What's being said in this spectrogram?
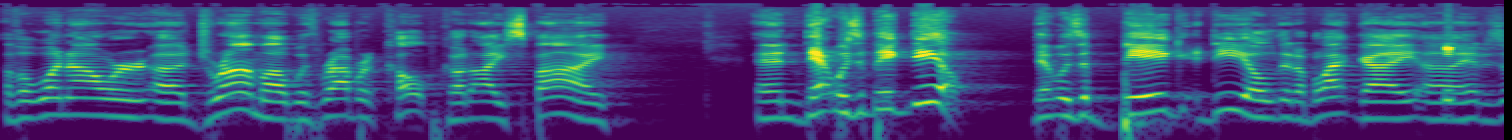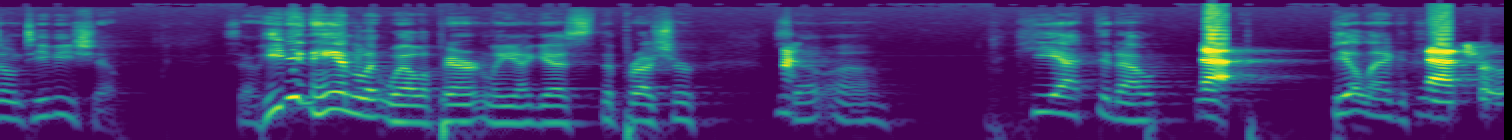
of a one-hour uh, drama with Robert Culp called I Spy, and that was a big deal. That was a big deal that a black guy uh, had his own TV show. So he didn't handle it well, apparently. I guess the pressure. So um, he acted out. Nat- Bill acted. natural.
